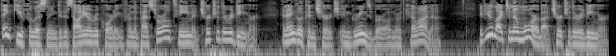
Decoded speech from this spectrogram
Thank you for listening to this audio recording from the pastoral team at Church of the Redeemer, an Anglican church in Greensboro, North Carolina. If you'd like to know more about Church of the Redeemer,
